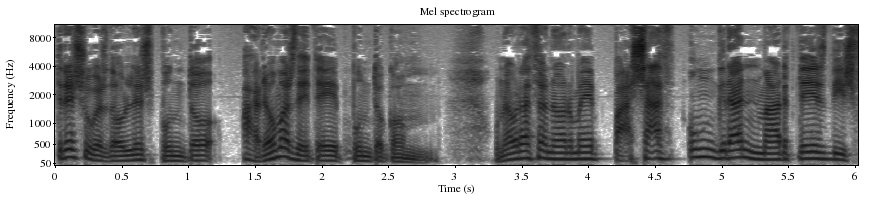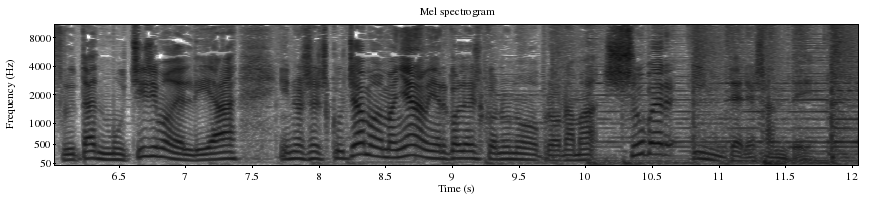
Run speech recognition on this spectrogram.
www aromasdete.com. Un abrazo enorme, pasad un gran martes, disfrutad muchísimo del día y nos escuchamos mañana miércoles un nuevo programa súper interesante.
